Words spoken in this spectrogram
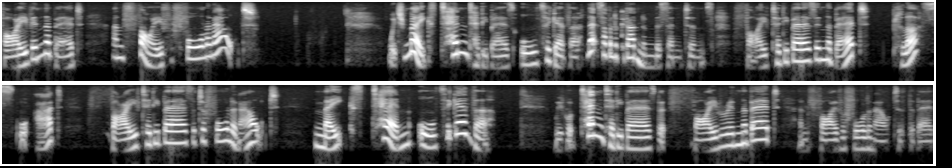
five in the bed and five have fallen out which makes 10 teddy bears all together. Let's have a look at our number sentence. 5 teddy bears in the bed plus or add 5 teddy bears that have fallen out makes 10 all together. We've got 10 teddy bears but 5 are in the bed and 5 have fallen out of the bed.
